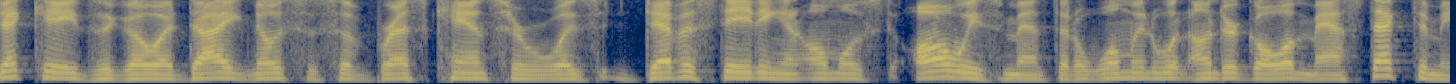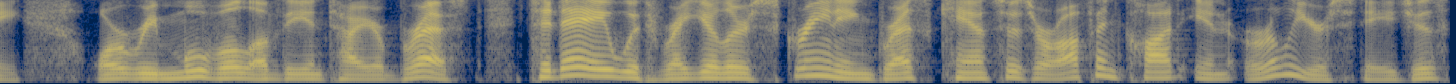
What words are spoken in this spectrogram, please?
Decades ago, a diagnosis of breast cancer was devastating and almost always meant that a woman would undergo a mastectomy or removal of the entire breast. Today, with regular screening, breast cancers are often caught in earlier stages,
